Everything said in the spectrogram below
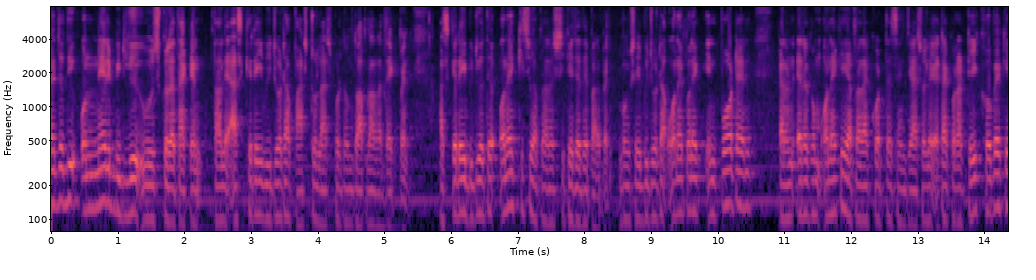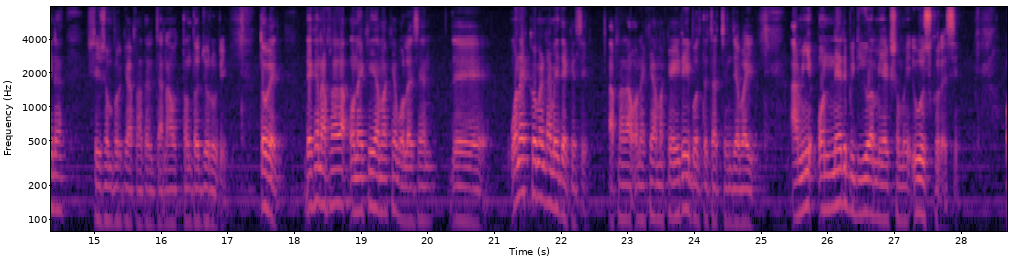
আপনি যদি অন্যের ভিডিও ইউজ করে থাকেন, তাহলে আজকের এই ভিডিওটা ফার্স্ট টু লাস্ট পর্যন্ত আপনারা দেখবেন। আজকের এই ভিডিওতে অনেক কিছু আপনারা শিখে যেতে পারবেন এবং সেই ভিডিওটা অনেক অনেক ইম্পর্ট্যান্ট কারণ এরকম অনেকেই আপনারা করতেছেন যে আসলে এটা করা ঠিক হবে কি না সেই সম্পর্কে আপনাদের জানা অত্যন্ত জরুরি। তবে দেখেন আপনারা অনেকেই আমাকে বলেছেন যে, অনেক কমেন্ট আমি দেখেছি। আপনারা অনেকে আমাকে এইটাই বলতে চাচ্ছেন যে, ভাই, আমি অন্যের ভিডিও আমি একসময় ইউজ করেছি।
